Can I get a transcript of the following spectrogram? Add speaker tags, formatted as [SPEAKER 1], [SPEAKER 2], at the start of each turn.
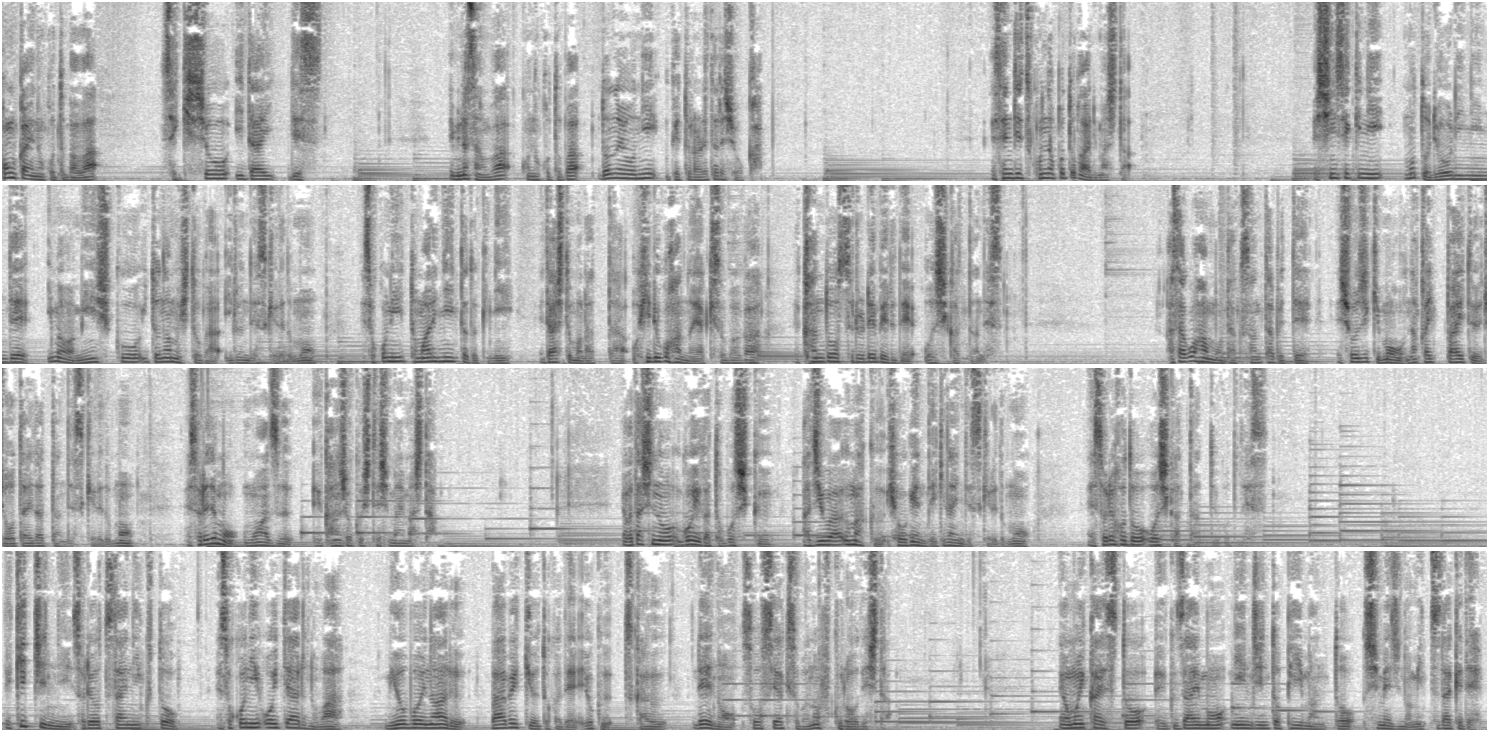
[SPEAKER 1] 今回の言葉は関小偉大です。皆さんはこの言葉どのように受け取られたでしょうか？先日こんなことがありました。親戚に元料理人で今は民宿を営む人がいるんですけれどもそこに泊まりに行った時に出してもらったお昼ご飯の焼きそばが感動するレベルで美味しかったんです。朝ごはんもたくさん食べて正直もうお腹いっぱいという状態だったんですけれどもそれでも思わず完食してしまいました。私の語彙が乏しく味はうまく表現できないんですけれどもそれほど美味しかったということです。でキッチンにそれを伝えに行くとそこに置いてあるのは見覚えのあるバーベキューとかでよく使う例のソース焼きそばの袋でした。思い返すと具材も人参とピーマンとしめじの3つだけで。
